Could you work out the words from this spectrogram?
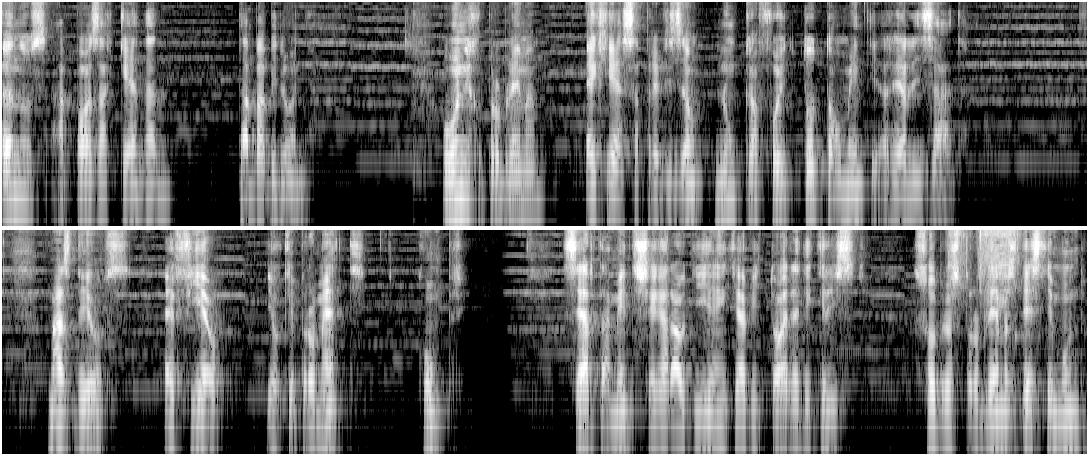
anos após a queda da Babilônia. O único problema é que essa previsão nunca foi totalmente realizada. Mas Deus é fiel e o que promete, cumpre. Certamente chegará o dia em que a vitória de Cristo sobre os problemas deste mundo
